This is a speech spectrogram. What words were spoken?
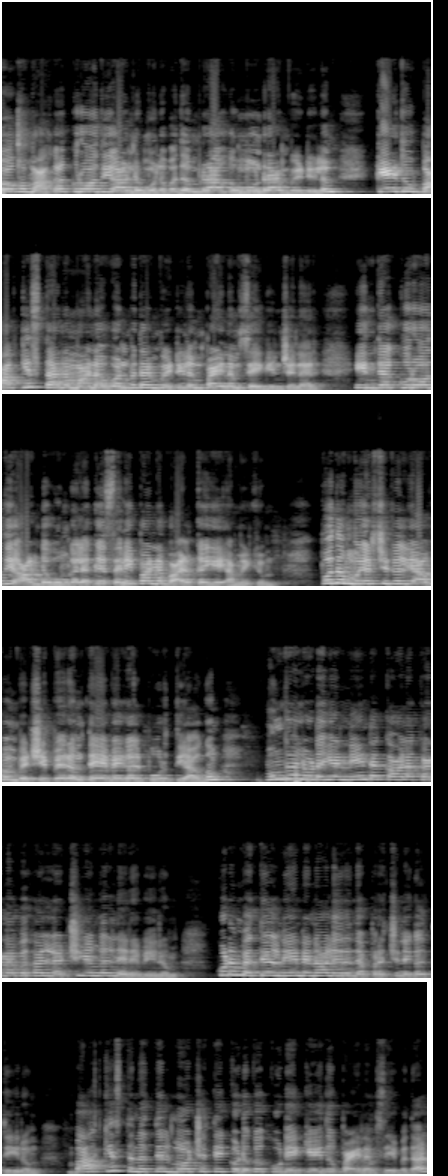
யோகமாக குரோதி ஆண்டு முழுவதும் ராகு மூன்றாம் வீட்டிலும் கேது பாக்கியஸ்தானமான ஒன்பதாம் வீட்டிலும் பயணம் செய்கின்றனர். இந்த குரோதி ஆண்டு உங்களுக்கு செழிப்பான வாழ்க்கையை அமைக்கும். புது முயற்சிகள் யாவும் வெற்றி பெறும். தேவைகள் பூர்த்தியாகும். உங்களுடைய நீண்ட கால கனவுகள் லட்சியங்கள் நிறைவேறும். குடும்பத்தில் நீண்ட நாள் இருந்த பிரச்சனைகள் தீரும். பாக்கியஸ்தனத்தில் மோட்சத்தை கொடுக்கக்கூடிய கேது பயணம் செய்வதால்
